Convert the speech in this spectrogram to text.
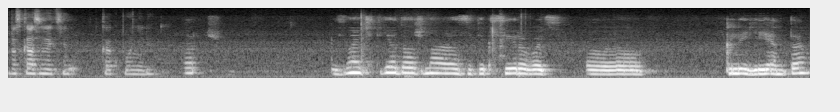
Рассказывайте, как поняли. Хорошо. Значит, я должна зафиксировать э, клиента,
